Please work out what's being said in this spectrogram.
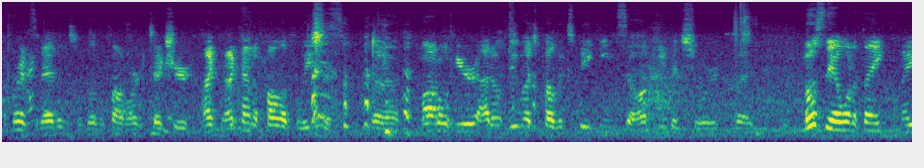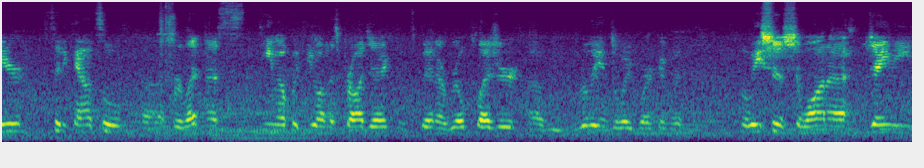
I'm Branson Evans with Level 5 Architecture. I, I kind of follow Felicia's uh, model here. I don't do much public speaking, so I'll keep it short. But mostly I want to thank Mayor, City Council uh, for letting us team up with you on this project. It's been a real pleasure. Uh, we really enjoyed working with Felicia, Shawana, Jamie,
